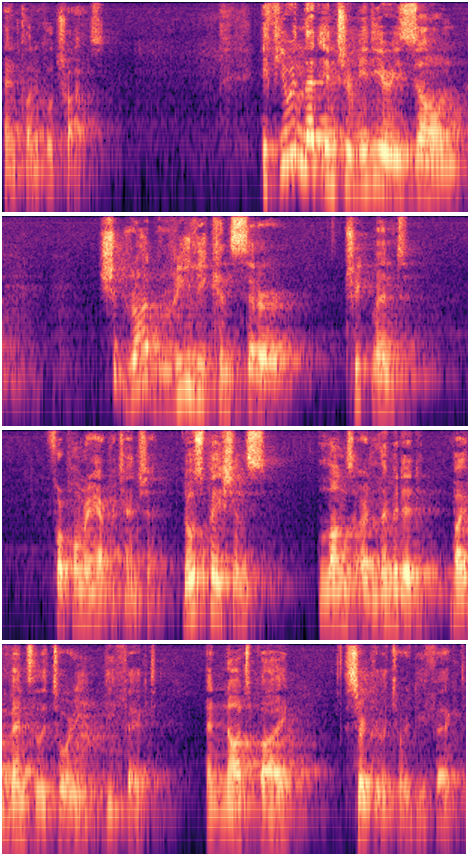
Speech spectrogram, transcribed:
and clinical trials. If you're in that intermediary zone, should not really consider treatment for pulmonary hypertension. Those patients' lungs are limited by ventilatory defect and not by circulatory defect.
